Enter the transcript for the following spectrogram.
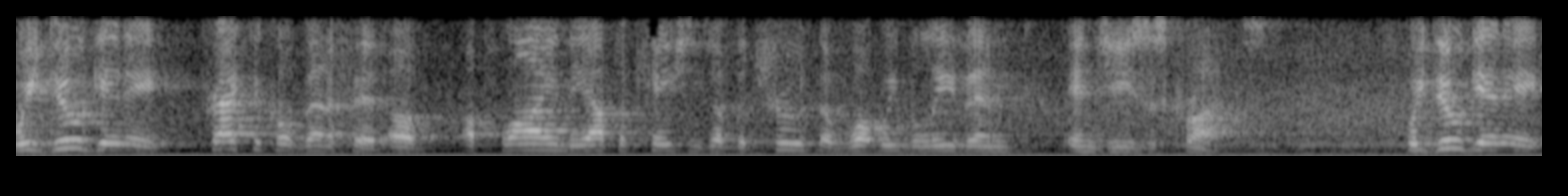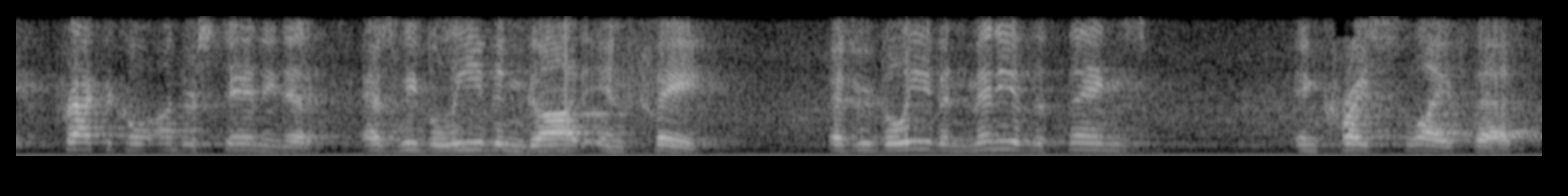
We do get a practical benefit of applying the applications of the truth of what we believe in in Jesus Christ. We do get a practical understanding that as we believe in God in faith, as we believe in many of the things in Christ's life that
